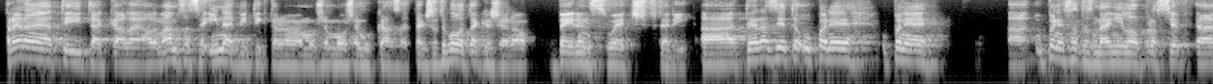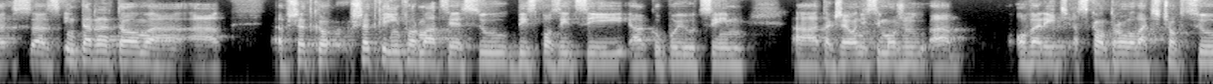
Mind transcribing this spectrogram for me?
prenajatý, tak ale, ale mám zase iné byty, ktoré vám môžem, môžem ukázať. Takže to bolo také, že no, bait and switch vtedy. A teraz je to úplne, úplne, uh, úplne sa to zmenilo proste uh, s, s internetom a, a Všetko, všetky informácie sú k dispozícii kupujúcim, a, takže oni si môžu a, overiť a skontrolovať, čo chcú,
